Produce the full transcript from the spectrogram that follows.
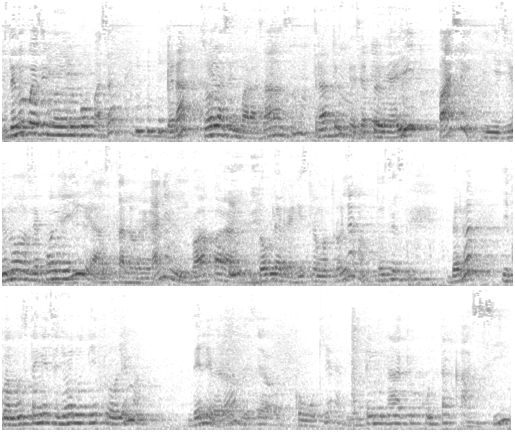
Usted no puede decir, no, yo no puedo pasar, ¿verdad? Solo las embarazadas, trato especial, pero de ahí, pase. Y si uno se pone ahí, hasta lo regañan y va para el doble registro en otro lado. Entonces, ¿verdad? Y cuando está en el Señor no tiene problema dele, ¿verdad? Dese como quiera, no tengo nada que ocultar, así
